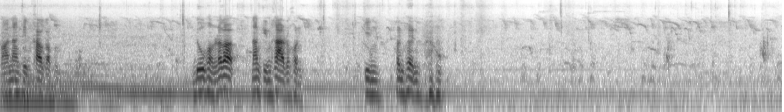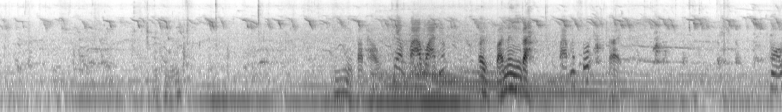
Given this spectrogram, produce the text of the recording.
มานั่งกินข้าวกับผม ดูผมแล้วก็นั่งกินข้าวทุกคน กินเพลินๆปลาเผาเนี่ยปลาหวานเนาะเอ้ยปลานึ่งกะปลามันสดใช่หอม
